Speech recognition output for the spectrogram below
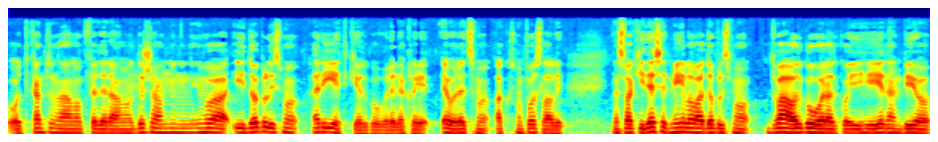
od kantonalnog, federalnog, državnog nivoa i dobili smo rijetke odgovore. Dakle, evo recimo ako smo poslali na svaki deset mailova, dobili smo dva odgovora koji je jedan bio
